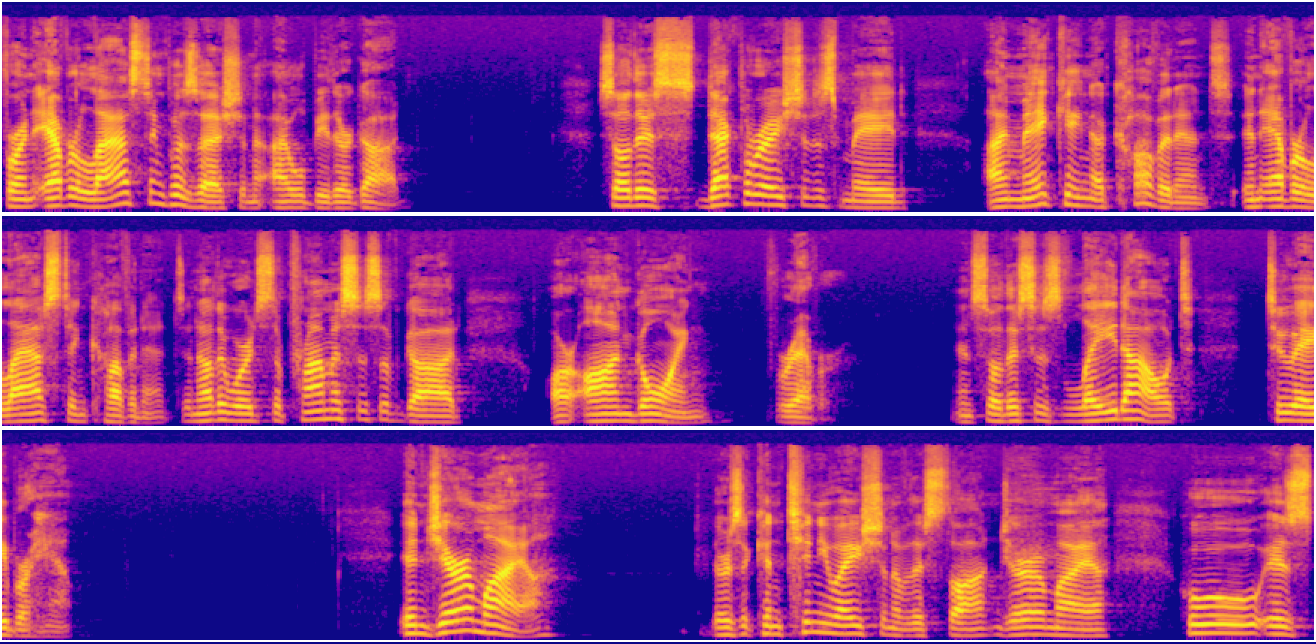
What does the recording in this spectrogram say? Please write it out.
for an everlasting possession, I will be their God. So this declaration is made I'm making a covenant, an everlasting covenant. In other words, the promises of God are ongoing forever. And so this is laid out to Abraham. In Jeremiah, there's a continuation of this thought Jeremiah, who is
